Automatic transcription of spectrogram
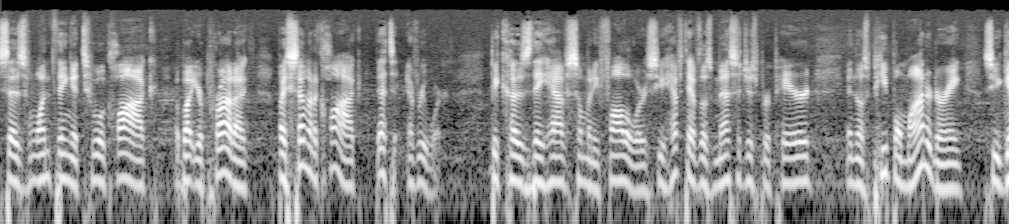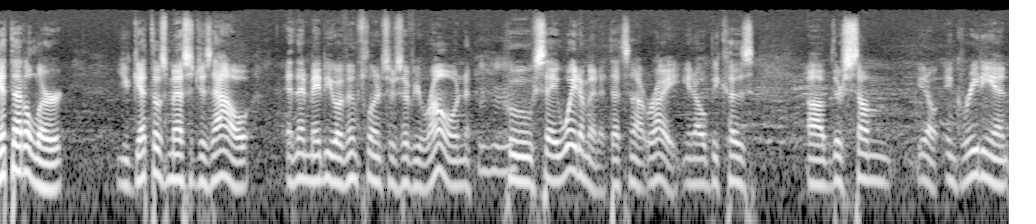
says one thing at two o'clock about your product, by seven o'clock, that's everywhere because they have so many followers. So you have to have those messages prepared and those people monitoring. So you get that alert, you get those messages out, and then maybe you have influencers of your own Mhm. who say, "Wait a minute, that's not right," you know, because uh, there's some you know ingredient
